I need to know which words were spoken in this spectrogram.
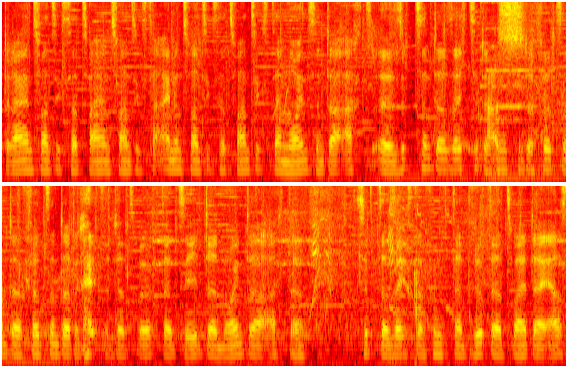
23., 22., 21., 20., 19., 8., äh, 17., 16., Was? 15., 14., 14., 13., 12., 10., 9., 8., 7., 6., 5., 3., 2., 1.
